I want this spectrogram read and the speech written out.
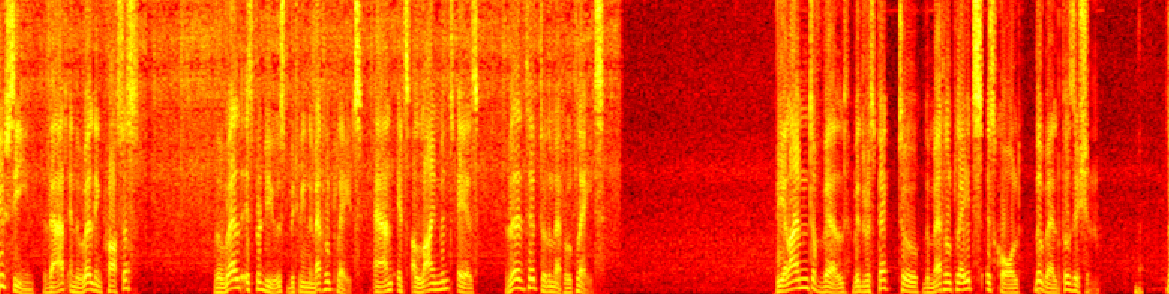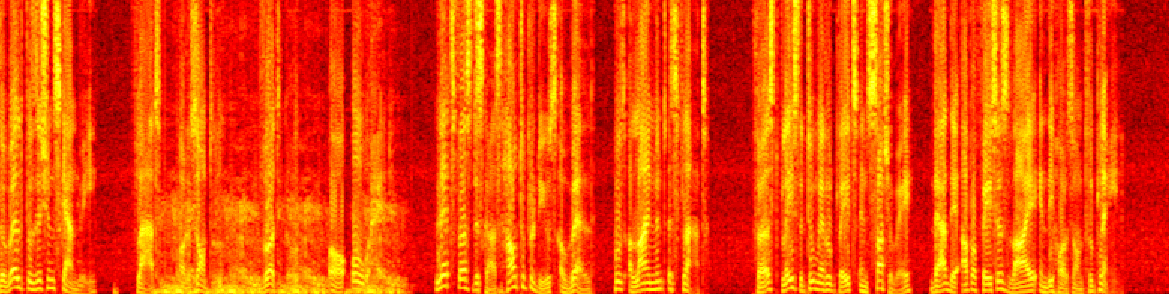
We've seen that in the welding process, the weld is produced between the metal plates and its alignment is relative to the metal plates. The alignment of weld with respect to the metal plates is called the weld position. The weld positions can be flat, horizontal, vertical or overhead. Let's first discuss how to produce a weld whose alignment is flat. First, place the two metal plates in such a way that their upper faces lie in the horizontal plane.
